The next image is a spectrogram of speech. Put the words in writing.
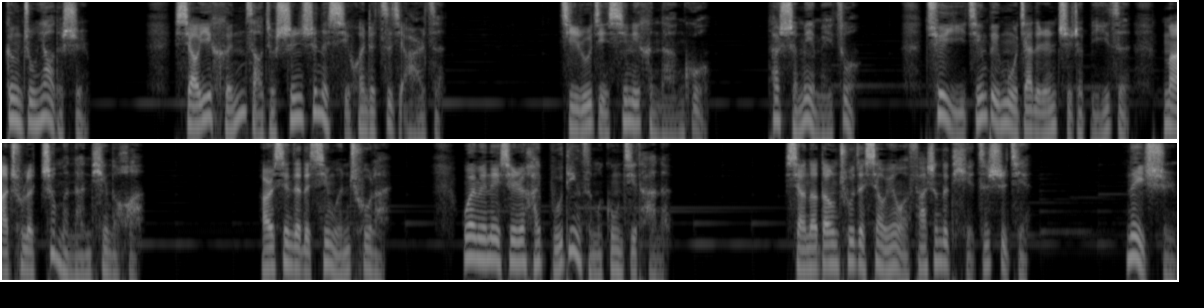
更重要的是，小姨很早就深深的喜欢着自己儿子。季如锦心里很难过，她什么也没做，却已经被穆家的人指着鼻子骂出了这么难听的话。而现在的新闻出来，外面那些人还不定怎么攻击他呢。想到当初在校园网发生的帖子事件，那时，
